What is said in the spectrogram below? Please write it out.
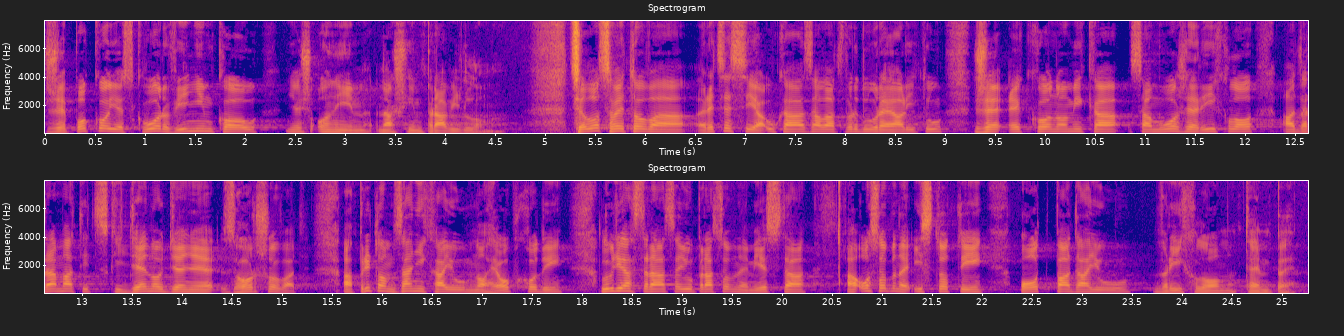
že pokoj je skôr výnimkou než oným našim pravidlom. Celosvetová recesia ukázala tvrdú realitu, že ekonomika sa môže rýchlo a dramaticky denodene zhoršovať. A pritom zanikajú mnohé obchody, ľudia strácajú pracovné miesta a osobné istoty odpadajú v rýchlom tempe.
